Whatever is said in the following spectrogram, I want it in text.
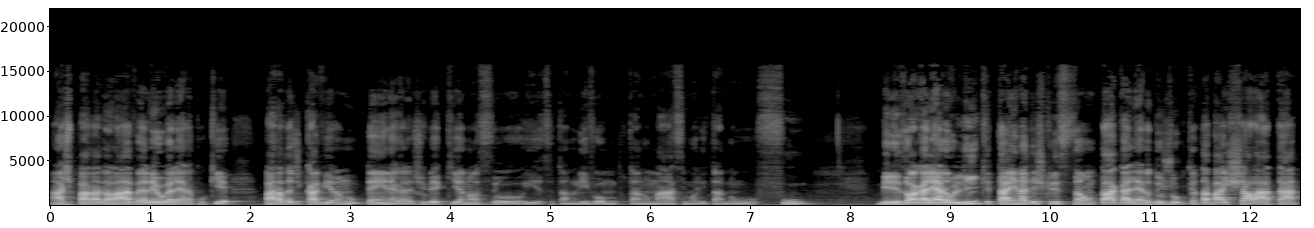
as paradas lá, valeu, galera? Porque parada de caveira não tem, né, galera? Deixa eu ver aqui a nosso... Isso, tá no nível... Tá no máximo ali, tá no full. Beleza? Ó, galera, o link tá aí na descrição, tá, galera? Do jogo, tenta baixar lá, tá?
